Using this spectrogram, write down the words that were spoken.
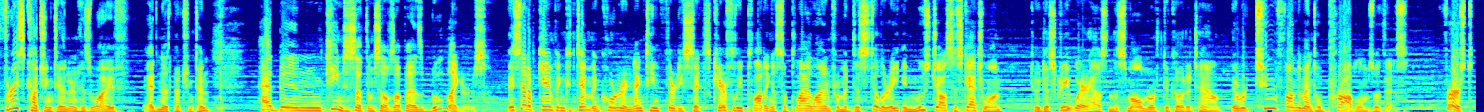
Thrace Cutchington and his wife, Edna Cutchington, had been keen to set themselves up as bootleggers. They set up camp in Contentment Corner in 1936, carefully plotting a supply line from a distillery in Moose Jaw, Saskatchewan, to a discreet warehouse in the small North Dakota town. There were two fundamental problems with this. First,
